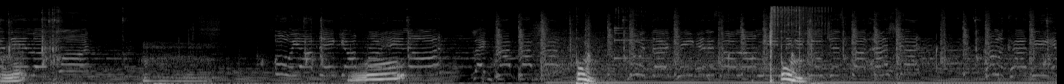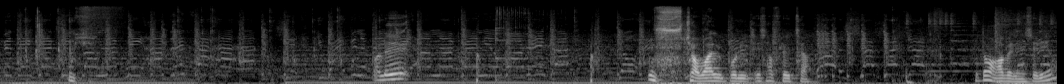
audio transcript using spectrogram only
Vale. Uh. Pum. Pum. Vale. Uf, chaval, por esa flecha. ¿Qué toma Gabel? ¿En serio?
